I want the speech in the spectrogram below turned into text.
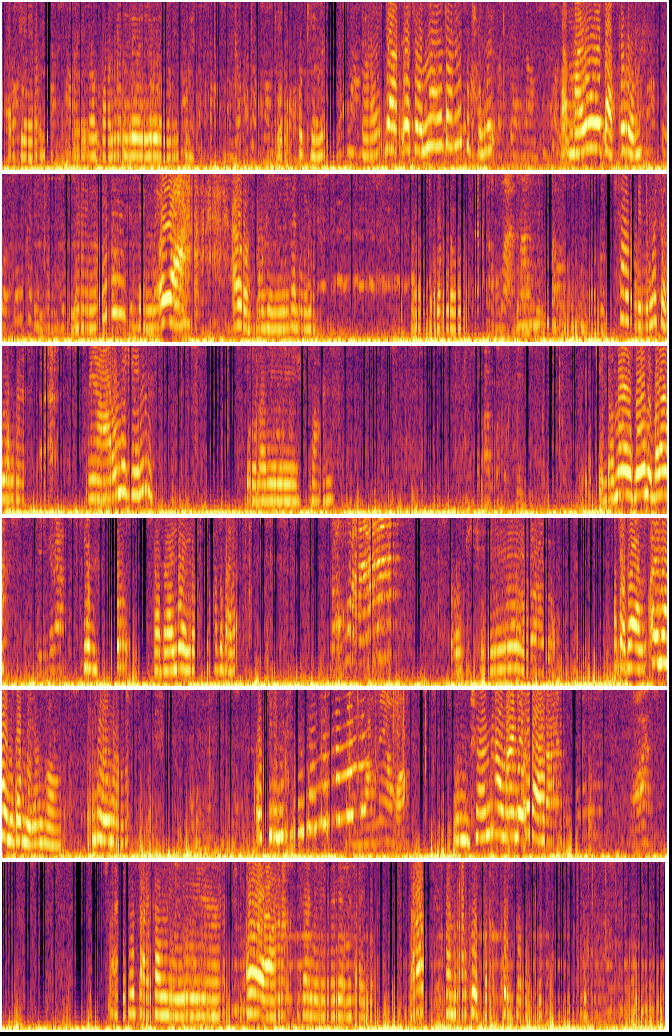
โอเคอันนี้ก็พอเลื่อนเลื่อนเลื่อนไปโอเคขุดหินนะอย่าอย่าสนนะตอนนี้ขุดหินนะตัดไม้ไม่ได้ตัดครับผมแม่งเซ็งเลย อ้ยว่ะเออมองเห็นอย่างนี้ก็ดีนะเออจะได้รู้ช่างเลยไม่สนหรอกนะไม่เอาไม่กินเดี๋ยวเรามีหวานไม่กินแล้วแม่ซื้อหนูมาละกินก็ได้กินต่อไปเรื่อยๆเข้าไปละหนมหวานโอเคอะไรหรอกเอาใส่ทองไอ้ลูกกลมๆสีทองทองไอ้สีทองอะ โอเคมามามามามามาทำไม่เอาเหรอผมฉันเอามาเดี๋ยวก็พอได้โอ้ยใส่เข้าไปเท่านี้นะเออฮะแค่นี้เดี๋ยวไปใส่เลยแล้วทำการขุดนะขุดลงขุดขุด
